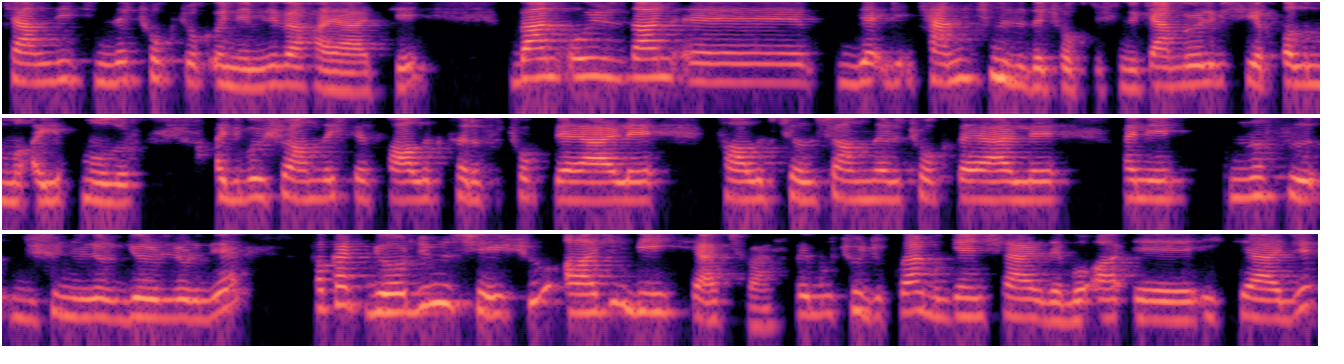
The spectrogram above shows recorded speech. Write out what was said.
kendi içinde çok çok önemli ve hayati. Ben o yüzden e, kendi içimizde de çok düşündük. Yani böyle bir şey yapalım mı, ayıp mı olur? Acaba şu anda işte sağlık tarafı çok değerli, sağlık çalışanları çok değerli. Hani nasıl düşünülür, görülür diye. Fakat gördüğümüz şey şu, acil bir ihtiyaç var. Ve bu çocuklar, bu gençler de bu e, ihtiyacı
